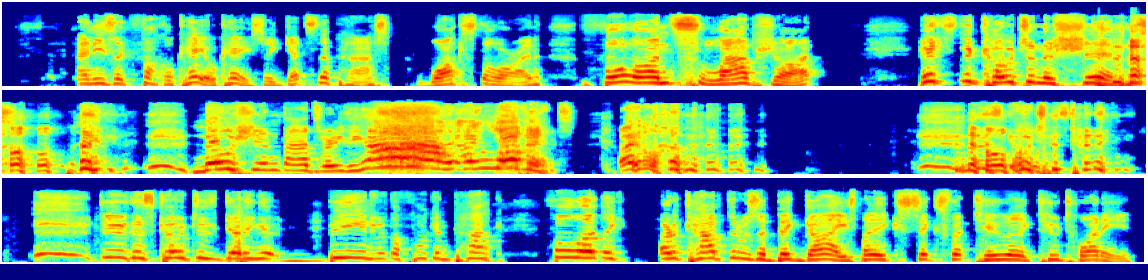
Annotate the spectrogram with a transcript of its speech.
And he's like, "Fuck, okay, okay." So he gets the pass, walks the line, full on slap shot, hits the coach in the shins. no. Like, no shin pads or anything. Ah, I love it. I love it. No. This coach is getting, dude. This coach is getting it beamed with a fucking pack full out. Like our captain was a big guy. He's probably like six foot two, like two twenty.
